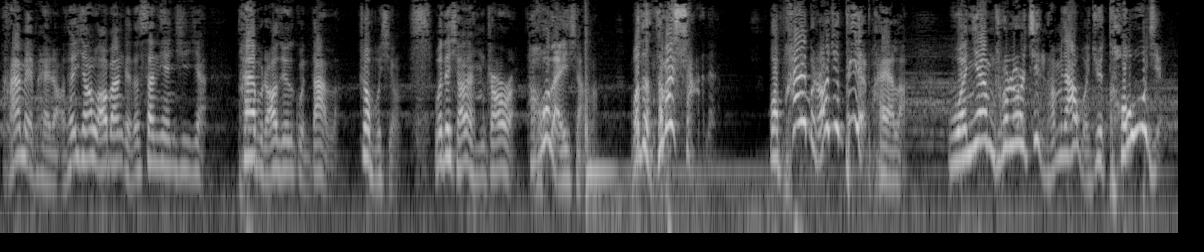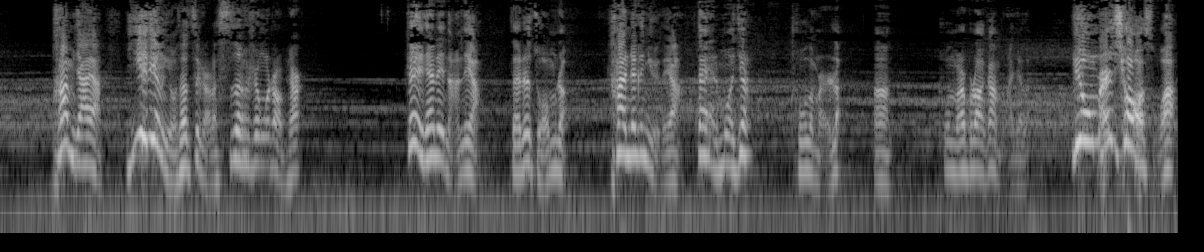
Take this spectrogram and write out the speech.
还没拍着。他一想，老板给他三天期限，拍不着就得滚蛋了，这不行，我得想点什么招啊！他后来一想啊，我怎么这么傻呢？我拍不着就别拍了，我蔫不出溜进他们家，我去偷去。他们家呀，一定有他自个儿的私生活照片。这天，这男的呀，在这琢磨着，看这个女的呀，戴着墨镜，出了门了啊，出了门不知道干嘛去了，溜门撬锁，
